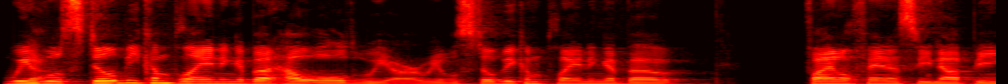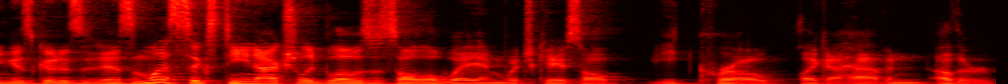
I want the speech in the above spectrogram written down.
We Yeah. will still be complaining about how old we are. We will still be complaining about Final Fantasy not being as good as it is, unless 16 actually blows us all away, in which case I'll eat crow like I have in other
